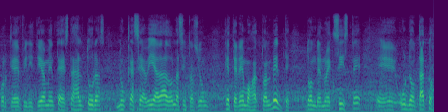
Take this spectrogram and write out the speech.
porque definitivamente a estas alturas nunca se había dado la situación que tenemos actualmente, donde no existe eh, unos datos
